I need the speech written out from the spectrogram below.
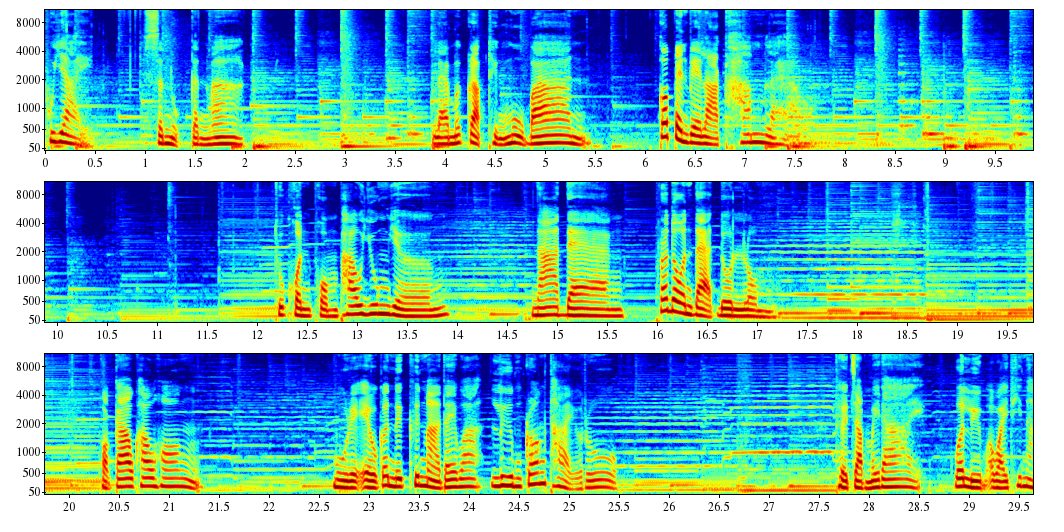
ผู้ใหญ่สนุกกันมาก และเมื่อกลับถึงหมู่บ้าน ก็เป็นเวลาค่ำแล้ว ทุกคนผมเผ้ายุ่งเหยิง หน้าแดงเพราะโดนแดดโดนลม พอก้าวเข้าห้อง มูเรเอลก็นึกขึ้นมาได้ว่าลืมกล้องถ่ายรูป เธอจำไม่ได้ว่าลืมเอาไว้ที่ไหน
